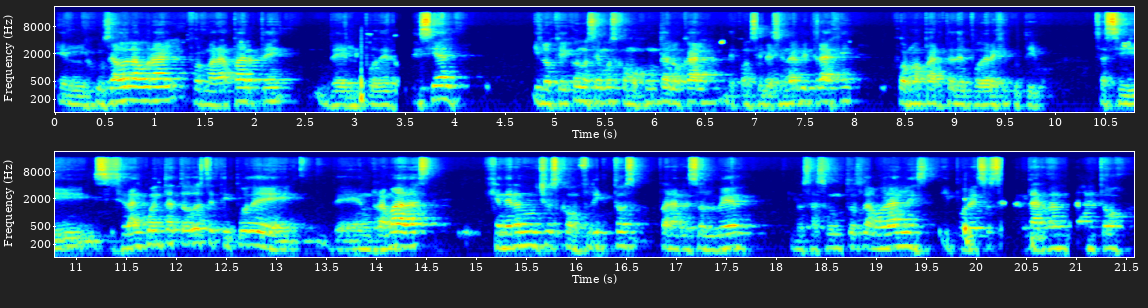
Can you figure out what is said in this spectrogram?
el juzgado laboral formará parte del Poder Judicial y lo que hoy conocemos como Junta Local de Conciliación y Arbitraje forma parte del Poder Ejecutivo. O sea, si, si se dan cuenta, todo este tipo de, de enramadas generan muchos conflictos para resolver los asuntos laborales y por eso se tardan tanto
